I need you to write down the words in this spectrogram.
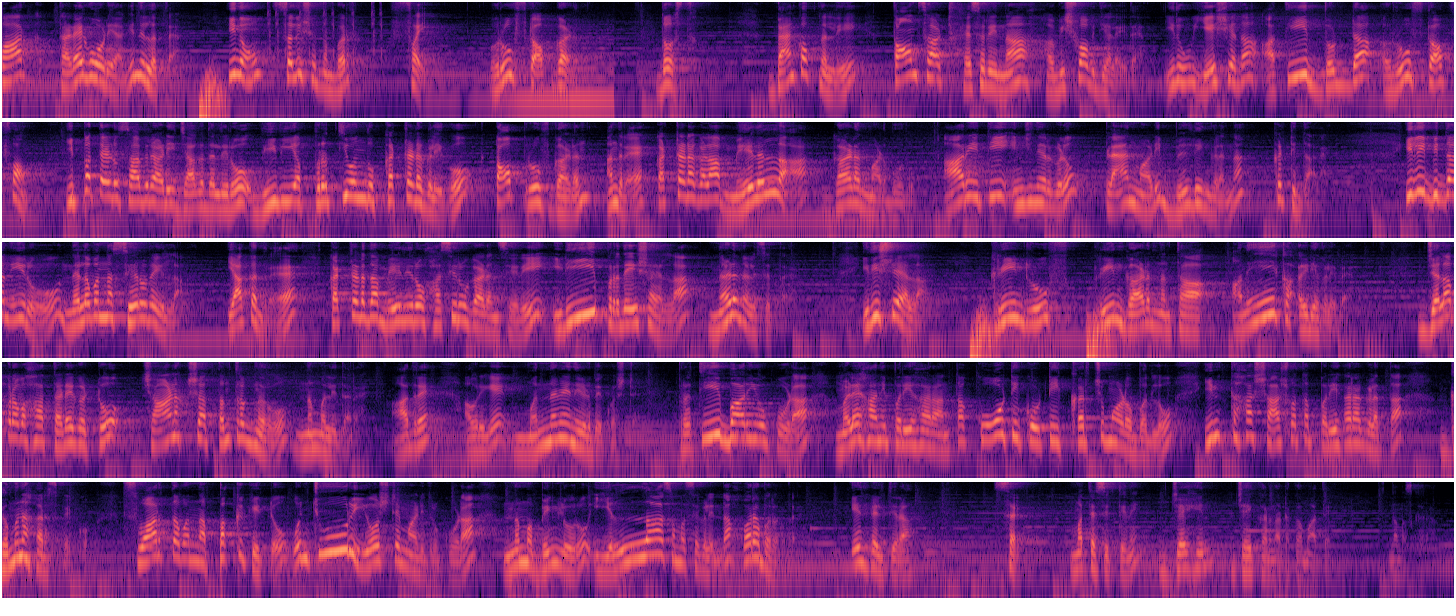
ಪಾರ್ಕ್ ತಡೆಗೋಡೆಯಾಗಿ ನಿಲ್ಲುತ್ತೆ. ಇನ್ನು solution number five rooftop garden ದೋಸ್ತ್, ಬ್ಯಾಂಕಾಕ್ನಲ್ಲಿ ಥಾಮ್ಸಾಟ್ ಹೆಸರಿನ ವಿಶ್ವವಿದ್ಯಾಲಯ ಇದೆ. ಇದು ಏಷ್ಯಾದ ಅತಿ ದೊಡ್ಡ ರೂಫ್ ಟಾಪ್ ಫಾರ್ಮ್. ಇಪ್ಪತ್ತೆರಡು ಸಾವಿರ ಅಡಿ ಜಾಗದಲ್ಲಿರೋ ವಿವಿಯ ಪ್ರತಿಯೊಂದು ಕಟ್ಟಡಗಳಿಗೂ ಟಾಪ್ ರೂಫ್ ಗಾರ್ಡನ್ ಅಂದರೆ ಕಟ್ಟಡಗಳ ಮೇಲೆಲ್ಲ ಗಾರ್ಡನ್ ಮಾಡ್ಬೋದು. ಆ ರೀತಿ ಇಂಜಿನಿಯರ್ಗಳು ಪ್ಲ್ಯಾನ್ ಮಾಡಿ ಬಿಲ್ಡಿಂಗ್ಗಳನ್ನು ಕಟ್ಟಿದ್ದಾರೆ. ಇಲ್ಲಿ ಬಿದ್ದ ನೀರು ನೆಲವನ್ನು ಸೇರೋದೇ ಇಲ್ಲ. ಯಾಕಂದರೆ ಕಟ್ಟಡದ ಮೇಲಿರೋ ಹಸಿರು ಗಾರ್ಡನ್ ಸೇರಿ ಇಡೀ ಪ್ರದೇಶ ಎಲ್ಲ ನಳನಳಿಸುತ್ತೆ ಇದಿಷ್ಟೇ ಅಲ್ಲ, ಗ್ರೀನ್ ರೂಫ್, ಗ್ರೀನ್ ಗಾರ್ಡನ್ ಅಂತ ಅನೇಕ ಐಡಿಯಾಗಳಿವೆ. ಜಲಪ್ರವಾಹ ತಡೆಗಟ್ಟು ಚಾಣಕ್ಷ ತಂತ್ರಜ್ಞರು ನಮ್ಮಲ್ಲಿದ್ದಾರೆ. ಆದರೆ ಅವರಿಗೆ ಮನ್ನಣೆ ನೀಡಬೇಕು ಅಷ್ಟೇ. ಪ್ರತಿ ಬಾರಿಯೂ ಕೂಡ ಮಳೆ ಹಾನಿ ಪರಿಹಾರ ಅಂತ ಕೋಟಿ ಕೋಟಿ ಖರ್ಚು ಮಾಡೋ ಬದಲು ಇಂತಹ ಶಾಶ್ವತ ಪರಿಹಾರಗಳತ್ತ ಗಮನ ಹರಿಸಬೇಕು. ಸ್ವಾರ್ಥವನ್ನು ಪಕ್ಕಕ್ಕಿಟ್ಟು ಒಂಚೂರು ಯೋಚನೆ ಮಾಡಿದರೂ ಕೂಡ ನಮ್ಮ ಬೆಂಗಳೂರು ಈ ಎಲ್ಲ ಸಮಸ್ಯೆಗಳಿಂದ ಹೊರಬರುತ್ತೆ. ಏನು ಹೇಳ್ತೀರಾ? ಸರಿ, ಮತ್ತೆ ಸಿಗ್ತೀನಿ. ಜೈ ಹಿಂದ್, ಜೈ ಕರ್ನಾಟಕ ಮಾತೆ. ನಮಸ್ಕಾರ.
